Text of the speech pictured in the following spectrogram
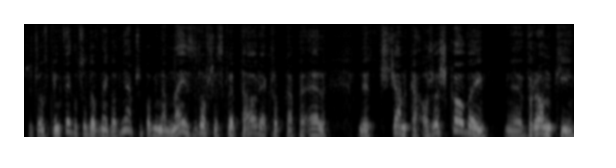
Życząc pięknego, cudownego dnia, przypominam najzdrowszy sklep teoria.pl, e, Trzcianka Orzeszkowej, e, Wronki,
